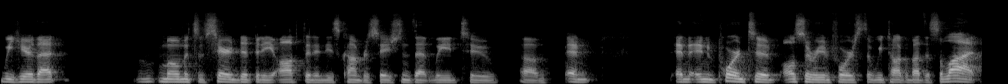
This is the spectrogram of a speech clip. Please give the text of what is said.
we hear that moments of serendipity often in these conversations that lead to um, and, and and important to also reinforce that we talk about this a lot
